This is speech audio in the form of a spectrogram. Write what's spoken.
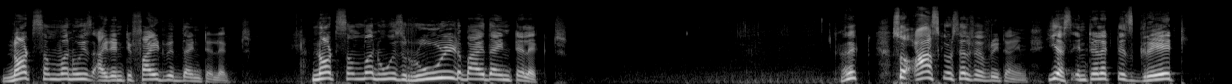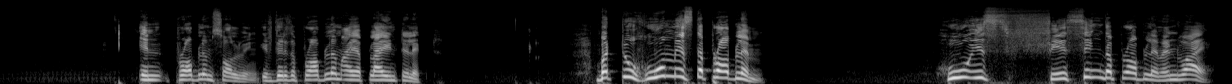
not someone who is identified with the intellect, not someone who is ruled by the intellect. Correct? So ask yourself every time yes, intellect is great in problem solving. If there is a problem, I apply intellect. But to whom is the problem? Who is facing the problem and why?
